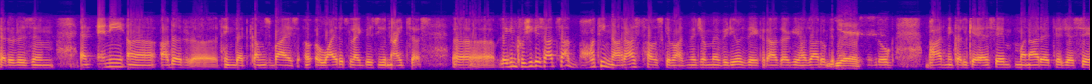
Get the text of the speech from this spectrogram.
terrorism and any uh, other uh, thing that comes by a, a virus like this unites us uh, लेकिन खुशी के साथ साथ बहुत ही नाराज था उसके बाद में जब मैं वीडियोस देख रहा था कि हजारों के Yes. लोग बाहर निकल के ऐसे मना रहे थे जैसे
